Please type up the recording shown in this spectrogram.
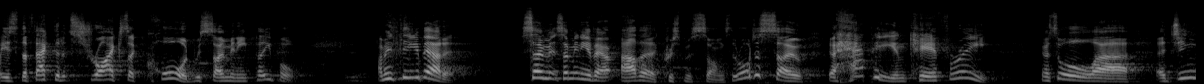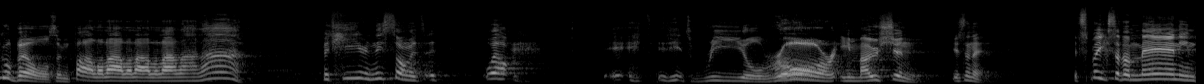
is the fact that it strikes a chord with so many people. I mean, think about it. So, so many of our other Christmas songs, they're all just so happy and carefree. It's all uh, uh, jingle bells and fa la la la la la la la. But here in this song, it's, it, well, it, it, it's real, raw emotion, isn't it? It speaks of a man in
